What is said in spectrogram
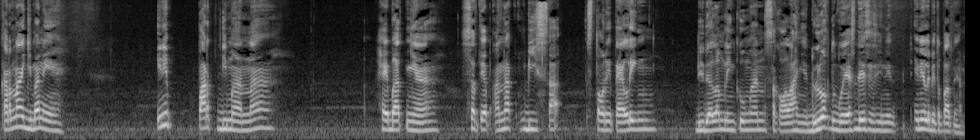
Karena gimana ya? Ini part di mana hebatnya setiap anak bisa storytelling di dalam lingkungan sekolahnya. Dulu waktu gue SD sih ini ini lebih tepatnya.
